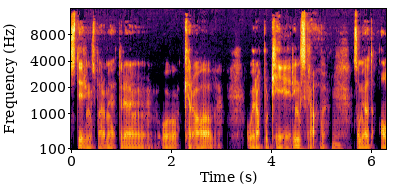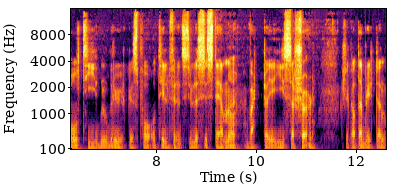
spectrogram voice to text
styringsparametere og krav og rapporteringskrav, mm. som gjør at all tiden brukes på å tilfredsstille systemet, verktøyet i seg sjøl. Slik at det er blitt en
